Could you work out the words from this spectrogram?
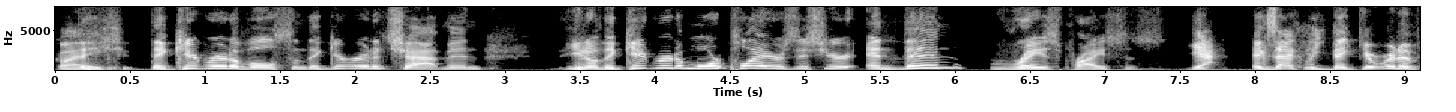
go ahead. They they get rid of Olson, they get rid of Chapman, you know, they get rid of more players this year, and then raise prices. Yeah, exactly. They get rid of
